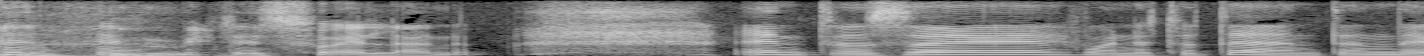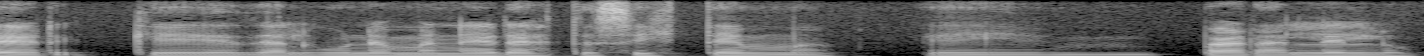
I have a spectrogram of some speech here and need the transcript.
en Venezuela, ¿no? Entonces, bueno, esto te da a entender que de alguna manera este sistema em, paralelo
